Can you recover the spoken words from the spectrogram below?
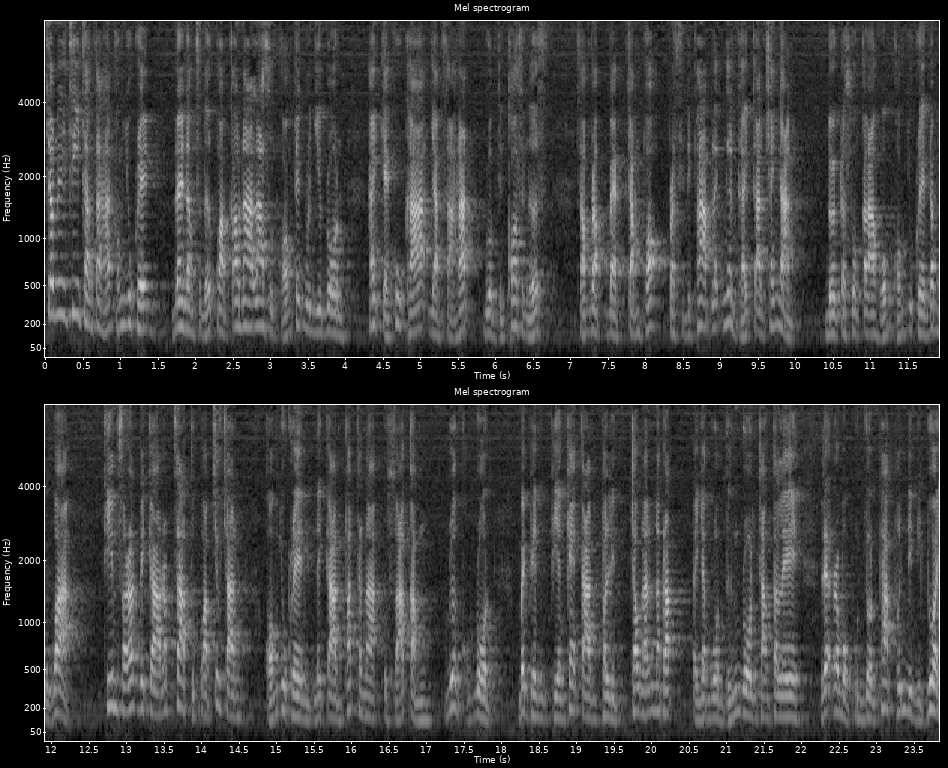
เจ้าหน้าที่ทางทหารของยูเครน ได้นำเสนอความก้าวหน้าล่าสุดของเทคโนโลยีโดรนให้แก่คู่ค้าอย่างสหรัฐรวมถึงข้อเสนอ สำหรับแบบจำเพาะประสิทธิภาพและเงื่อนไขการใช้งาน โดยกระทรวงกลาโหมของยูเครนระบุว่า ทีมสหรัฐอเมริการับทราบถึงความเชี่ยวชาญของยูเครนในการพัฒนาอุตสาหกรรมเรื่องของโดรนไม่เป็นเพียงแค่การผลิตเท่านั้นนะครับ แต่ยังรวมถึงโดรนทางทะเล และระบบหุ่นยนต์ภาคพื้นดินอีกด้วย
